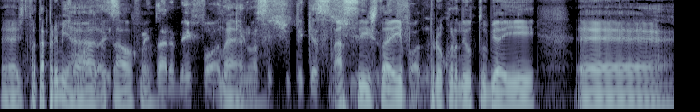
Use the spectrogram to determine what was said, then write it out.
É, a gente foi até premiado Foda, e esse tal. Foi- documentário é bem foda. É. Quem não assistiu tem que assistir. Assista é aí, foda. procura no YouTube aí. É...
